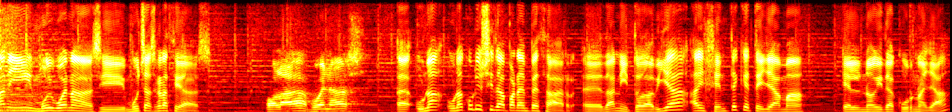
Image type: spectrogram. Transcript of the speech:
Dani, muy buenas y muchas gracias. Hola, buenas. Eh, una, una curiosidad para empezar, Eh, Dani, ¿todavía hay gente que te llama el Noida Curnallá?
